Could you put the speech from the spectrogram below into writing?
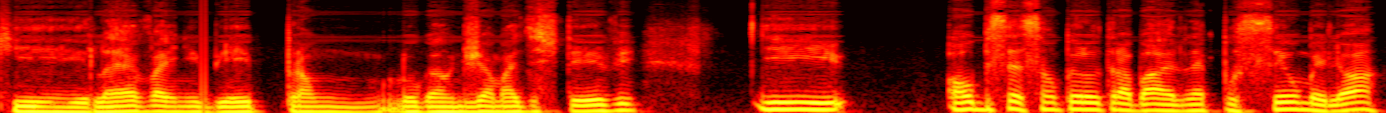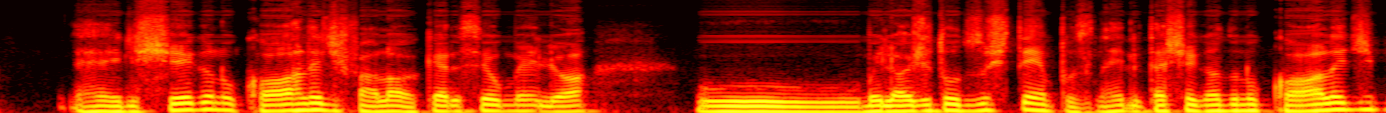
que leva a NBA para um lugar onde jamais esteve. E a obsessão pelo trabalho, né? Por ser o melhor, é, ele chega no college e fala, ó, oh, quero ser o melhor o melhor de todos os tempos, né? Ele está chegando no college,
